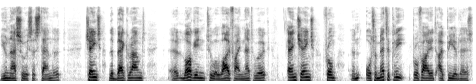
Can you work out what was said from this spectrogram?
EUNHASU is a standard, change the background uh, login to a Wi-Fi network and change from an automatically provided IP address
